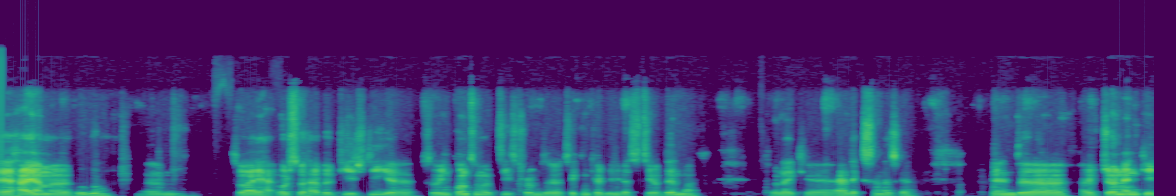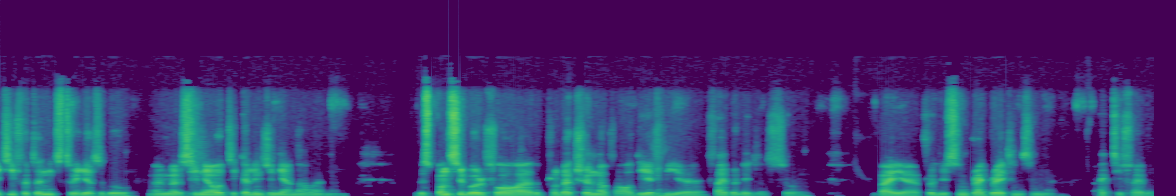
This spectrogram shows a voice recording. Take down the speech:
Uh, hi, I'm uh, Hugo. Um, so I also have a PhD uh, so in quantum optics from the Technical University of Denmark, so like uh, Alex and Asger. And uh, I've joined NKT Photonics two years ago. I'm a senior optical engineer now and responsible for uh, the production of our DFB uh, fiber lasers. So by uh, producing Bragg gratings in active fiber.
